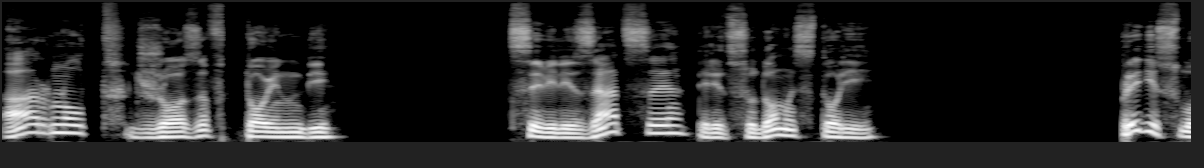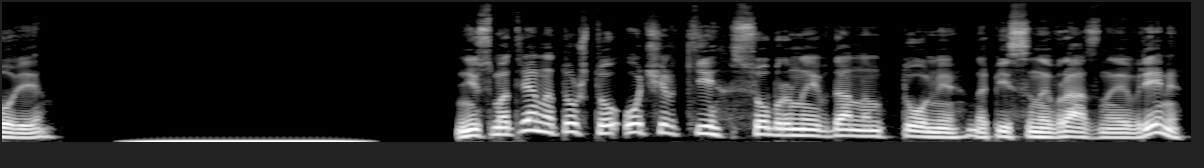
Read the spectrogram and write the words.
Арнольд Джозеф Тойнби. Цивилизация перед судом истории. Предисловие. Несмотря на то, что очерки, собранные в данном томе, написаны в разное время,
